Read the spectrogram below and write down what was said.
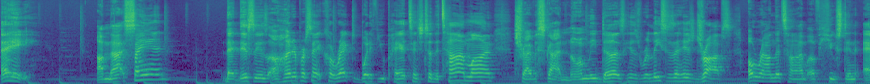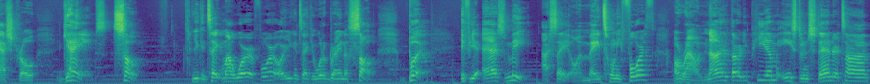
Hey, I'm not saying that this is 100% correct, but if you pay attention to the timeline, Travis Scott normally does his releases and his drops around the time of Houston Astro games. So, you can take my word for it or you can take it with a grain of salt. But if you ask me, I say on May 24th around 9.30 p.m. Eastern Standard Time.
